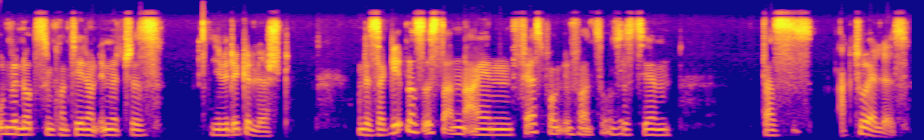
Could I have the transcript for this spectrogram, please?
unbenutzten Container und Images hier wieder gelöscht. Und das Ergebnis ist dann ein Festpunkt-Informationssystem, das aktuell ist.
